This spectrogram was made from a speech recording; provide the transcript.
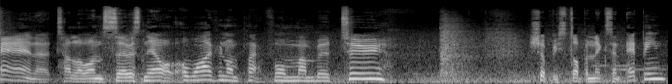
And a Tallawong service now arriving on platform number two. Should be stopping next at Epping.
